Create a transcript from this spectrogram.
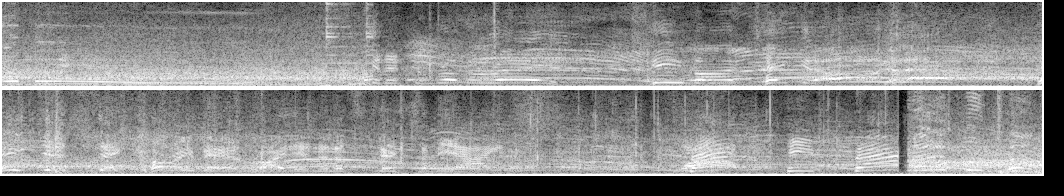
Oh. Get it to Brother Ray. D-Von take it. Oh, look at that. He just sent Curry Man right into the fish in the ice. Wow. Back. He back. Edmonton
